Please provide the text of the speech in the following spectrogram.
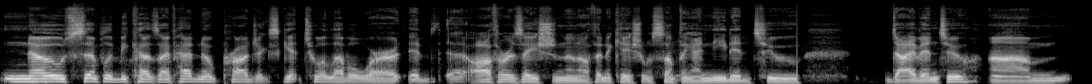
No, simply because I've had no projects get to a level where it, uh, authorization and authentication was something I needed to dive into. Um,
